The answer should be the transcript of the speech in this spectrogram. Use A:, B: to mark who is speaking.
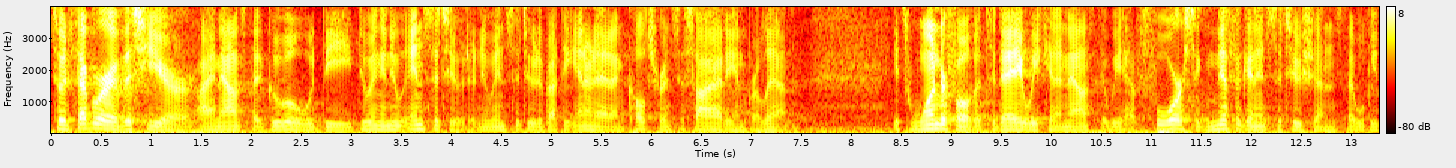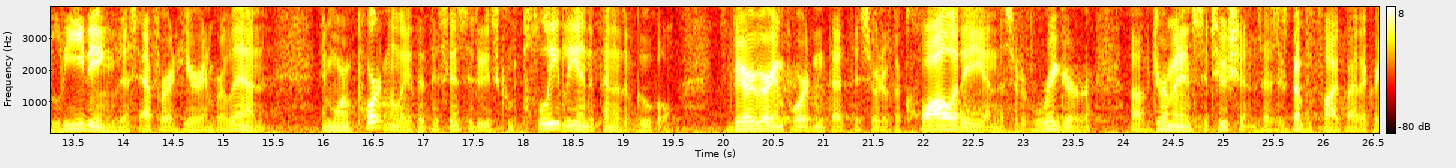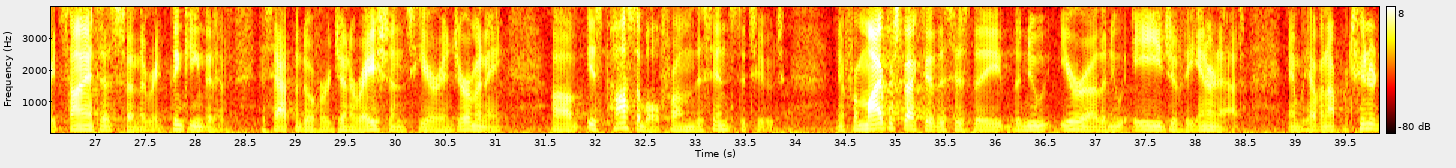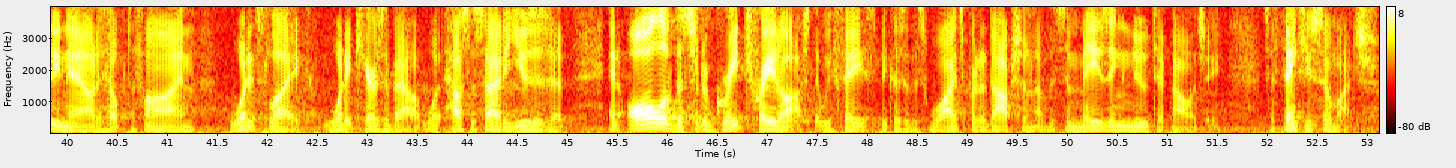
A: So in February of this year, I announced that Google would be doing a new institute, a new institute about the internet and culture and society in Berlin. It's wonderful that today we can announce that we have four significant institutions that will be leading this effort here in Berlin, and more importantly, that this institute is completely independent of Google. It's very, very important that the sort of the quality and the sort of rigor of German institutions, as exemplified by the great scientists and the great thinking that have, has happened over generations here in Germany, um, is possible from this institute. You know, from my perspective, this is the, the new era, the new age of the internet, and we have an opportunity now to help define what it's like, what it cares about, what, how society uses it, and all of the sort of great trade-offs that we face because of this widespread adoption of this amazing new technology. So thank you so much.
